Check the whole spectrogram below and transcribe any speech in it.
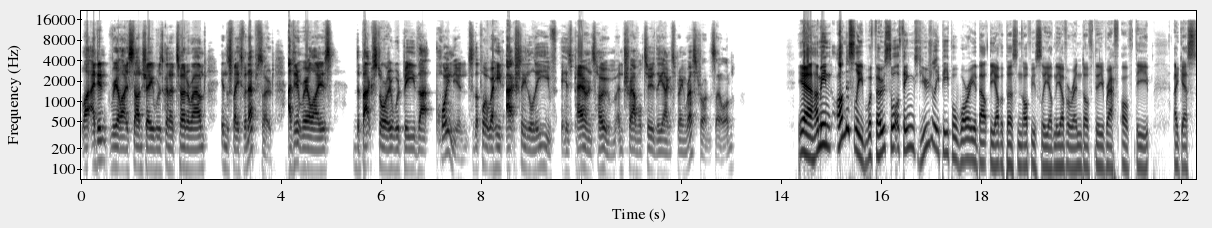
Like, I didn't realize Sanjay was going to turn around in the space of an episode. I didn't realize the backstory would be that poignant to the point where he'd actually leave his parents' home and travel to the Yang Spring restaurant and so on. Yeah, I mean, honestly, with those sort of things, usually people worry about the other person, obviously, on the other end of the wrath of the, I guess,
